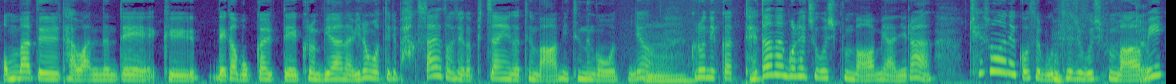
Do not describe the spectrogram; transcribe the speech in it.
엄마들 다 왔는데 그 내가 못 갈 때 그런 미안함 이런 것들이 막 쌓여서 제가 빗장이 같은 마음이 드는 거거든요. 음. 그러니까 대단한 걸 해주고 싶은 마음이 아니라 최소한의 것을 못 해주고 싶은 마음이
